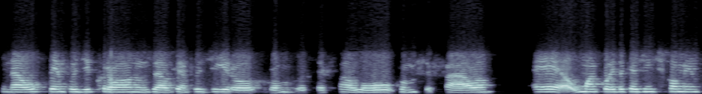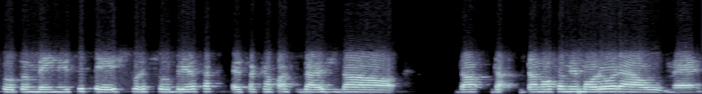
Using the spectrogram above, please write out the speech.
que não é o tempo de Cronos, é o tempo de Iroko, como você falou, como se fala. É, uma coisa que a gente comentou também nesse texto é sobre essa, essa capacidade da, da, da, da nossa memória oral, né?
